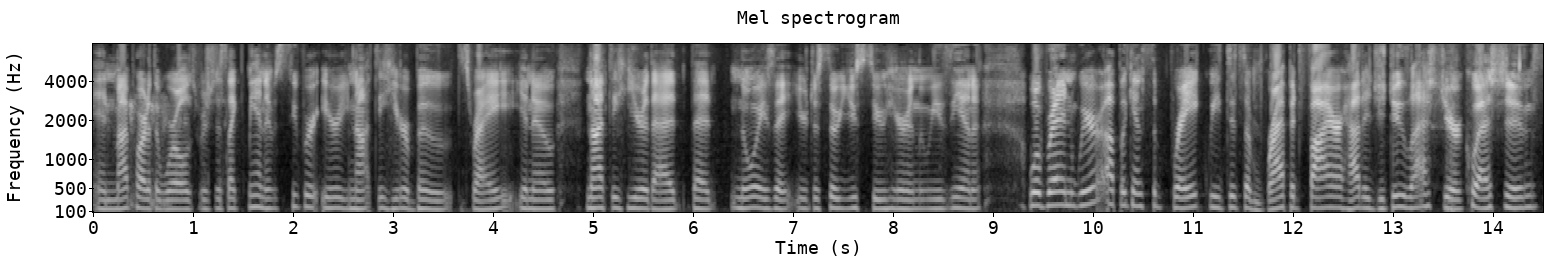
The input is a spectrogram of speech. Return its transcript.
in my part of the world was just like, man, it was super eerie not to hear boats, right? You know, not to hear that that noise that you're just so used to here in Louisiana. Well, Bren, we're up against the break. We did some rapid fire, how did you do last year questions.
